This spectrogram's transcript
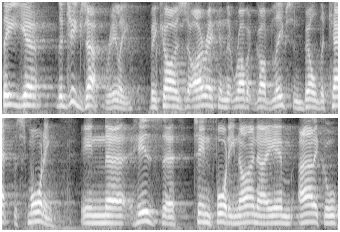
The, uh, the jig's up, really, because I reckon that Robert Gottliebsen belled the cat this morning in uh, his 10.49am uh, article,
